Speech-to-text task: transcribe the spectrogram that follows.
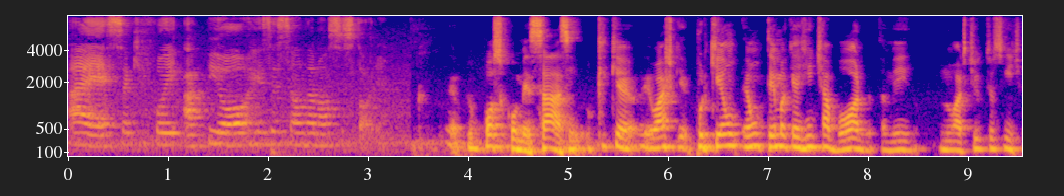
a essa que foi a pior recessão da nossa história. Eu posso começar assim, o que, que é, eu acho que porque é um, é um tema que a gente aborda também no artigo que é o seguinte,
